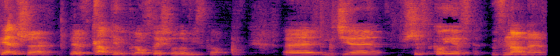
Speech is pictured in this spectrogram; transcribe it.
Pierwsze to jest całkiem proste środowisko, e, gdzie wszystko jest znane.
